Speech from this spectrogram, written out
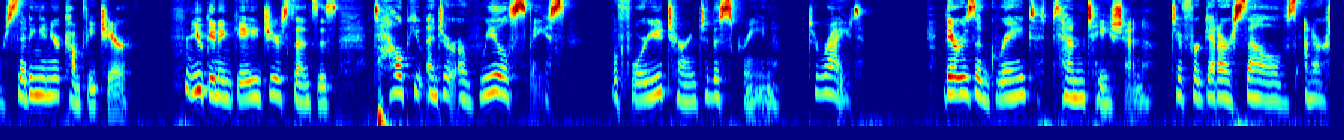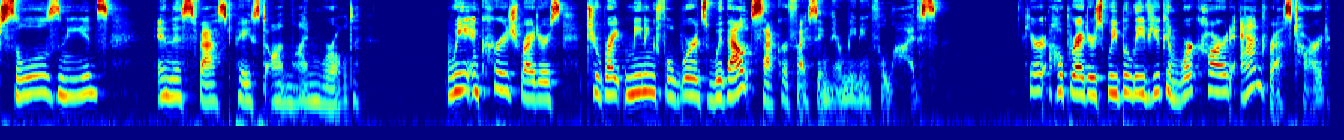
or sitting in your comfy chair, you can engage your senses to help you enter a real space before you turn to the screen to write. There is a great temptation to forget ourselves and our soul's needs in this fast paced online world. We encourage writers to write meaningful words without sacrificing their meaningful lives. Here at Hope Writers, we believe you can work hard and rest hard,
